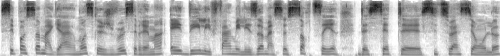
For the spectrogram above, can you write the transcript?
C'est pas ça ma guerre. Moi, ce que je veux, c'est vraiment aider les femmes et les hommes à se sortir de cette euh, situation-là.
